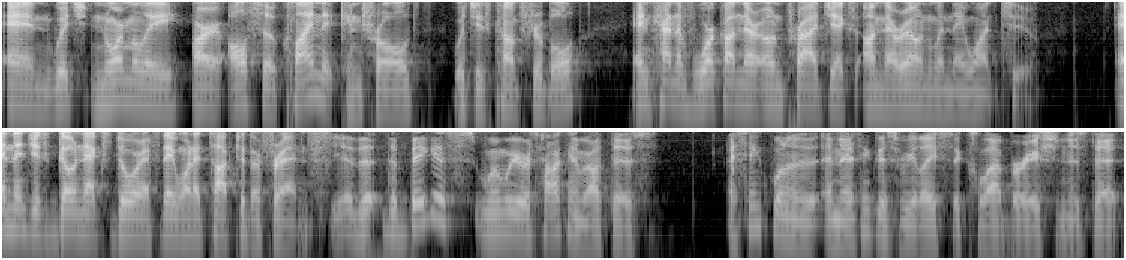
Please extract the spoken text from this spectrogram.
and which normally are also climate controlled, which is comfortable, and kind of work on their own projects on their own when they want to. And then just go next door if they want to talk to their friends. Yeah, the, the biggest when we were talking about this, I think one of the, and I think this relates to collaboration is that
